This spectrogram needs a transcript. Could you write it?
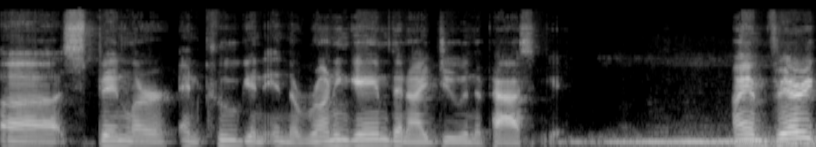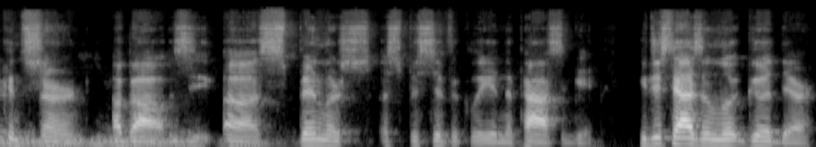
uh, Spindler, and Coogan in the running game than I do in the passing game. I am very concerned about uh, Spindler specifically in the passing game. He just hasn't looked good there.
